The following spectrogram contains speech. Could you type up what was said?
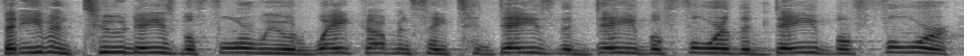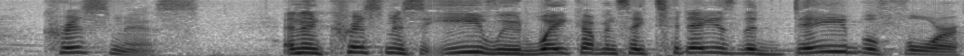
That even two days before, we would wake up and say, Today's the day before, the day before Christmas. And then Christmas Eve, we would wake up and say, Today is the day before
